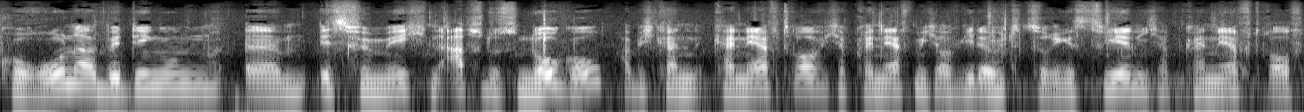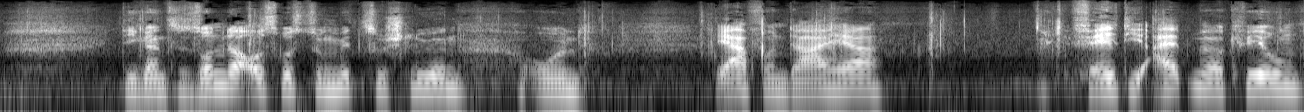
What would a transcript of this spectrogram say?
Corona-Bedingungen ähm, ist für mich ein absolutes No-Go. Habe ich keinen kein Nerv drauf. Ich habe keinen Nerv, mich auf jeder Hütte zu registrieren. Ich habe keinen Nerv drauf, die ganze Sonderausrüstung mitzuschlüren. Und ja, von daher fällt die Alpenüberquerung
